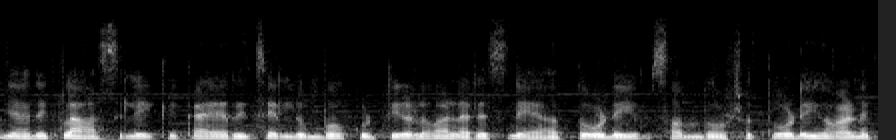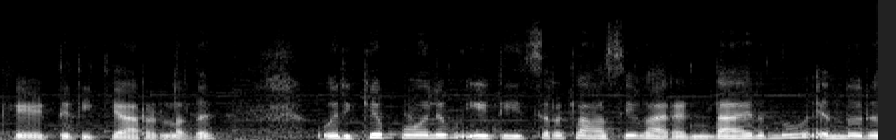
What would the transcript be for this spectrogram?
ഞാൻ ക്ലാസ്സിലേക്ക് കയറി ചെല്ലുമ്പോൾ കുട്ടികൾ വളരെ സ്നേഹത്തോടെയും സന്തോഷത്തോടെയും ആണ് കേട്ടിരിക്കാറുള്ളത്. ഒരിക്കൽ പോലും ഈ ടീച്ചർ ക്ലാസ്സിൽ വരണ്ടായിരുന്നു എന്നൊരു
